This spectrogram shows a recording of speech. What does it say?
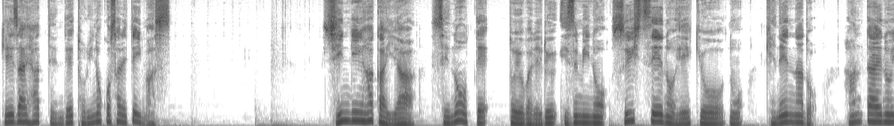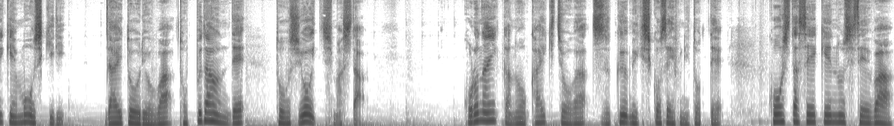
経済発展で取り残されています。森林破壊やセノーテと呼ばれる泉の水質への影響の懸念など反対の意見も押し切り大統領はトップダウンで投資を一致しましたコロナ一家の会期長が続くメキシコ政府にとってこうした政権の姿勢は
